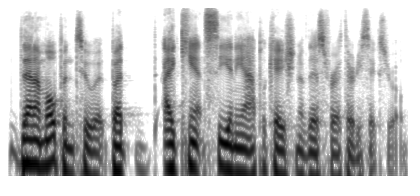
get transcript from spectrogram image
then I'm open to it. But I can't see any application of this for a 36 year old.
